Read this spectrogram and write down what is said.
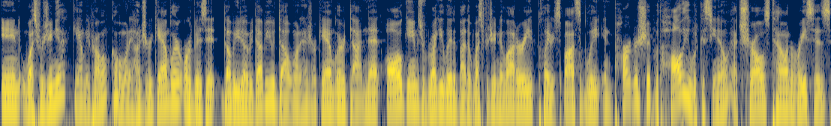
in West Virginia, gambling problem, call 1-800-GAMBLER or visit www.100gambler.net. All games regulated by the West Virginia Lottery. Play responsibly in partnership with Hollywood Casino at Charlestown Races.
